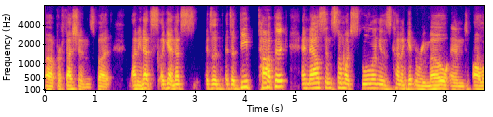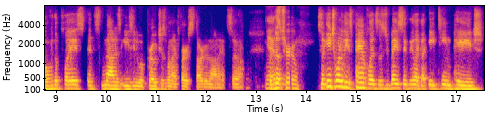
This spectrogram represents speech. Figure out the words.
uh, professions. But i mean that's again that's it's a it's a deep topic. And now since so much schooling is kind of getting remote and all over the place it's not as easy to approach as when i first started on it. So yeah that's the, true. so each one of these pamphlets is basically like an 18 page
